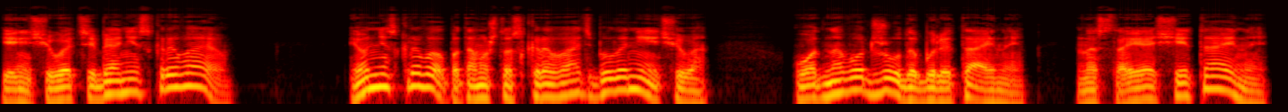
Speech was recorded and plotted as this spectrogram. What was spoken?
«Я ничего от тебя не скрываю». И он не скрывал, потому что скрывать было нечего. У одного Джуда были тайны, настоящие тайны.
